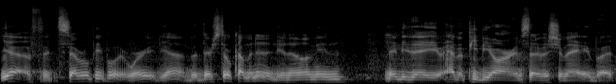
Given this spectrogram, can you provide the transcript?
Yeah, if it's, several people are worried, yeah, but they're still coming in, you know. I mean, maybe they have a PBR instead of a Chimay, but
